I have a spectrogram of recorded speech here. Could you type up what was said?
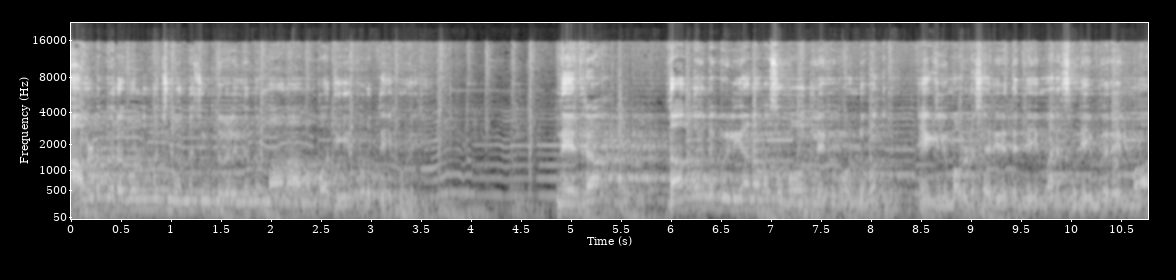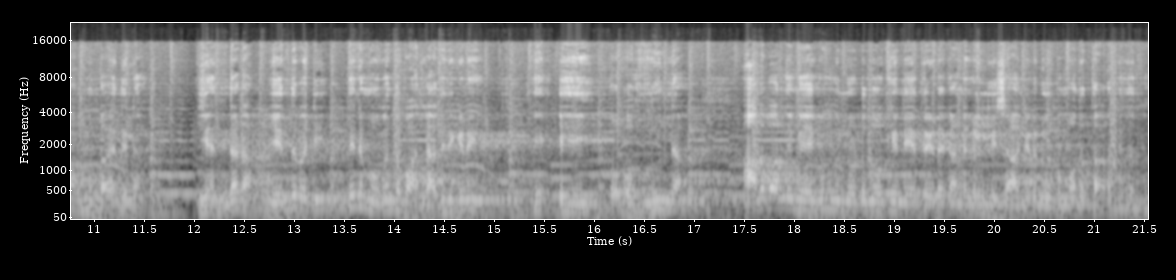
അവളുടെ പിറകൊള്ളുന്ന ചുവന്ന ചൂണ്ടുകളിൽ നിന്നും ആ നാമം പതിയെ പുറത്തേക്ക് ഒഴുകി. നേത്ര നന്ദുവിന്റെ വിളിയാണ് അവ സ്വഭാവത്തിലേക്ക് കൊണ്ടുവന്നത്. എങ്കിലും അവളുടെ ശരീരത്തിന്റെയും മനസ്സിന്റെയും വിറയിൽ മാറുന്നുണ്ടായിരുന്നില്ല. എന്താടാ? എന്ത് പറ്റി? നിന്റെ മുഖം വല്ലാതിരിക്കണേ? "ഏ- ഏയ് ഒന്നുമില്ല. അത് പറഞ്ഞ് വേഗം മുന്നോട്ട് നോക്കിയ നേത്രയുടെ കണ്ണുകളിൽ ഇഷാനിയുടെ രൂപം വന്ന് തറഞ്ഞു തന്നു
